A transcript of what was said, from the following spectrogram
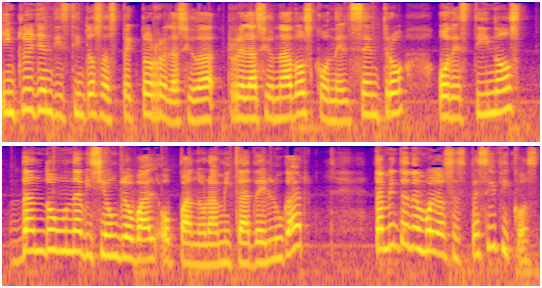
incluyen distintos aspectos relacionados con el centro o destinos, dando una visión global o panorámica del lugar. También tenemos los específicos.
